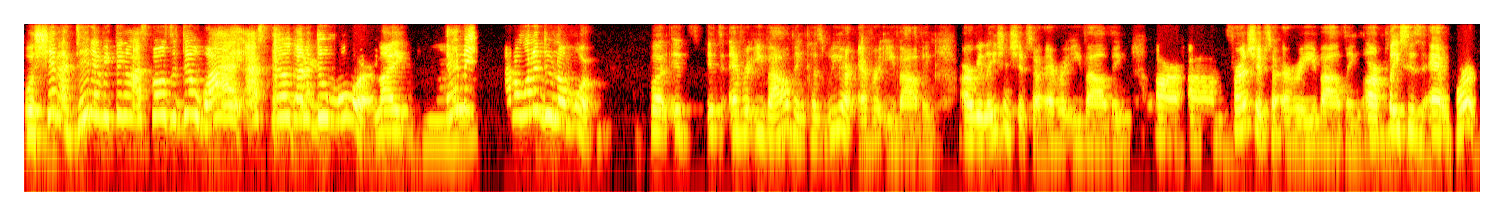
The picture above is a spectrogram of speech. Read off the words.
well, shit, I did everything I was supposed to do. Why? I still got to do more. Like, mm-hmm. damn it, I don't want to do no more. But it's it's ever evolving because we are ever evolving. Our relationships are ever evolving. Our um, friendships are ever evolving. Our places at work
